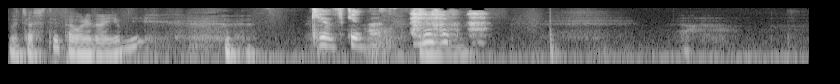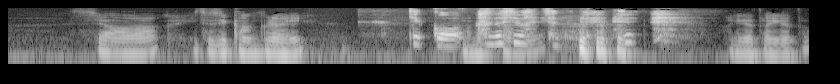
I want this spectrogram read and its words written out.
無茶して倒れないように、うん気をつけますじゃあ1時間ぐらい。結構話しましたね。ありがとうありがとあ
